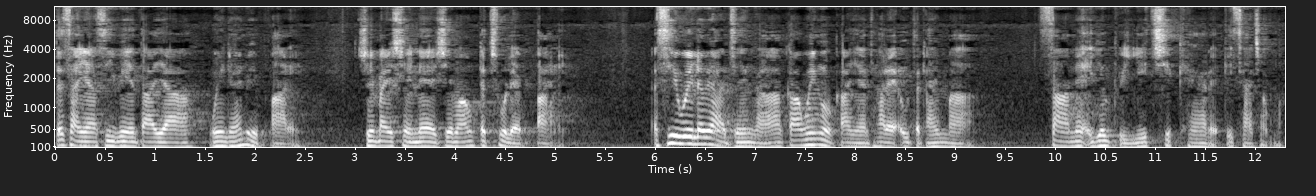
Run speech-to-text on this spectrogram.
သက်ဆိုင်ရာစီပင်သားရာဝန်ထမ်းတွေပါတယ်။ရှင်ပိုင်ရှင်နဲ့ရှင်မောင်းတချို့လည်းပါတယ်အစည်းအဝေးလောက်ရခြင်းကကာဝင်းကိုကာယံထားတဲ့အုတ်တတိုင်းမှာစာနဲ့အယုတ်တွေရေးချစ်ခံရတဲ့ကိစ္စကြောင့်ပါ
